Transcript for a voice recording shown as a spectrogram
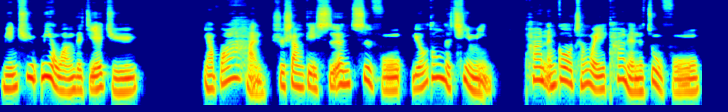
免去灭亡的结局。亚伯拉罕是上帝施恩赐福流通的器皿。他能够成为他人的祝福，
